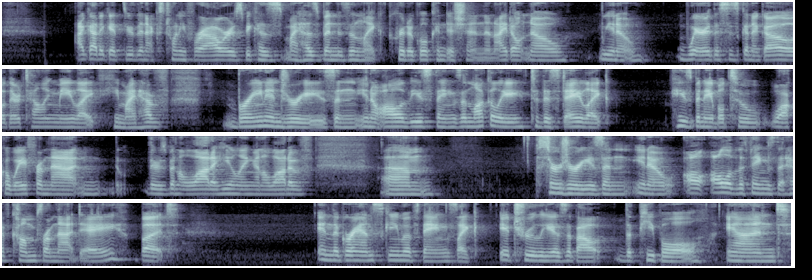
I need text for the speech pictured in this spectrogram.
I got to get through the next 24 hours because my husband is in like critical condition and I don't know, you know, where this is going to go. They're telling me like he might have brain injuries and you know all of these things and luckily to this day like he's been able to walk away from that and there's been a lot of healing and a lot of um, surgeries and you know all, all of the things that have come from that day. But in the grand scheme of things like it truly is about the people and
